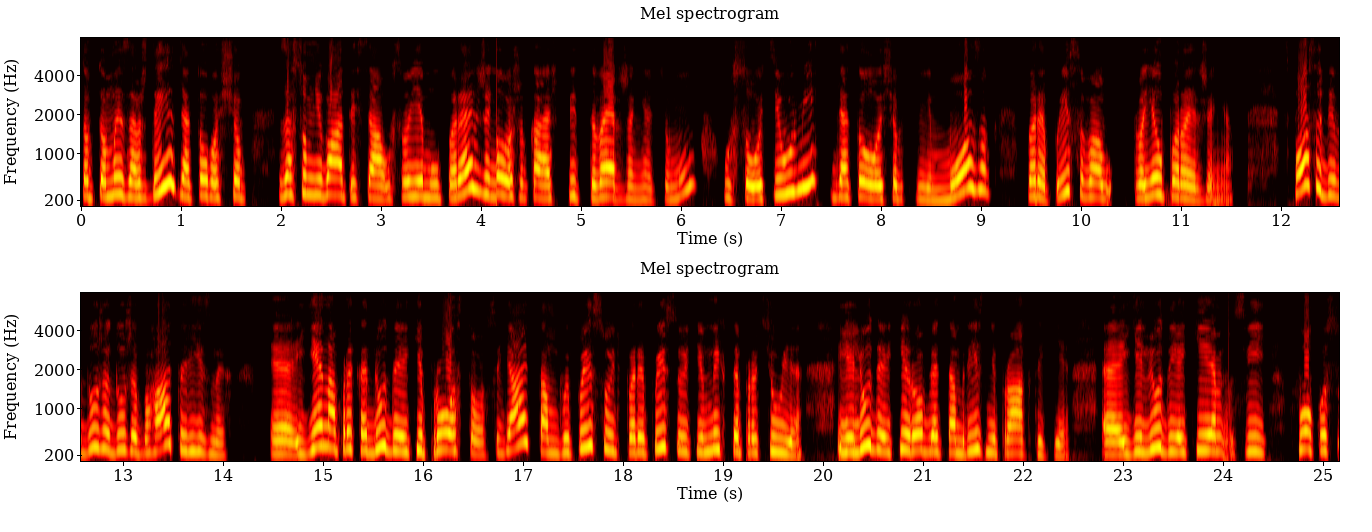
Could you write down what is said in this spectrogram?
Тобто ми завжди для того, щоб засумніватися у своєму упередженні, того шукаєш підтвердження цьому у соціумі, для того, щоб твій мозок переписував твоє упередження. Способів дуже-дуже багато різних. Е, Є, наприклад, люди, які просто сидять там, виписують, переписують, і в них це працює. Є люди, які роблять там різні практики. Е, Є люди, які свій фокус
